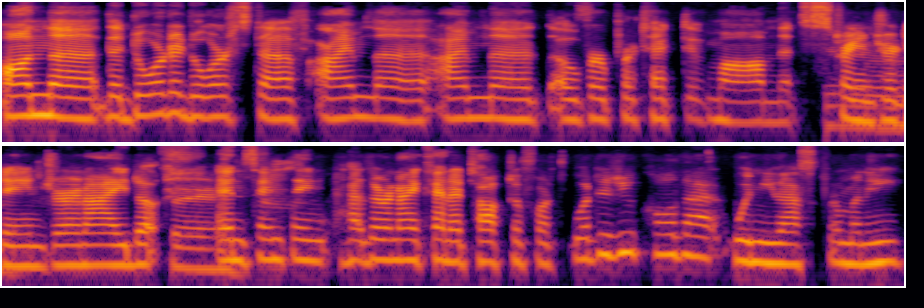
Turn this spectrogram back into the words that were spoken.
on the the door to door stuff, I'm the I'm the overprotective mom that's stranger Yeah. danger, and I don't. Same. And same thing, Heather and I kind of talked to forth. What did you call that when you ask for money?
